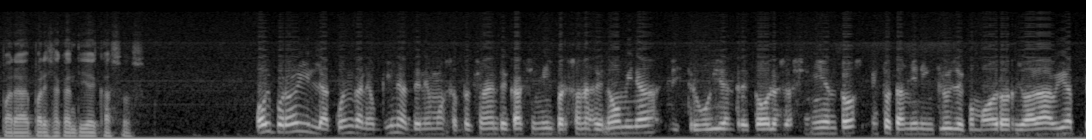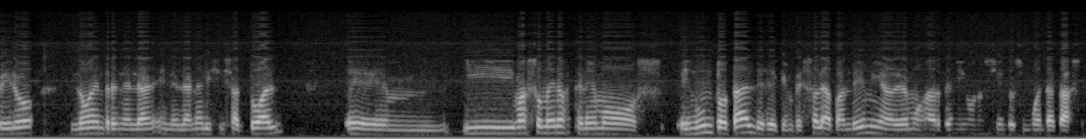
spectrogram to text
para, para esa cantidad de casos? Hoy por hoy la cuenca neuquina tenemos aproximadamente casi mil personas de nómina distribuida entre todos los yacimientos. Esto también incluye Comodoro Rivadavia, pero no entra en el, en el análisis actual eh, y más o menos tenemos en un total, desde que empezó la pandemia, debemos haber tenido unos 150 casos,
